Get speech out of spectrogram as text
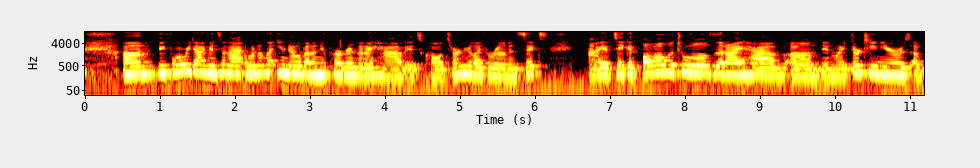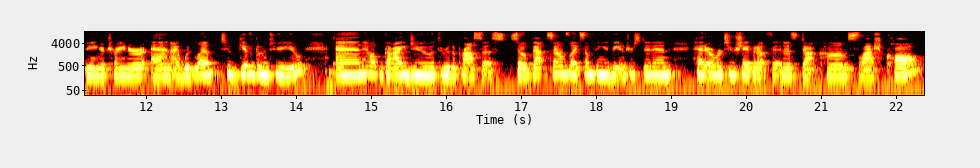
um, before we dive into that, I want to let you know about a new program that I have. It's called Turn Your Life Around in Six. I have taken all the tools that I have um, in my 13 years of being a trainer and I would love to give them to you and help guide you through the process. So if that sounds like something you'd be interested in, head over to shapeitupfitness.com slash call,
